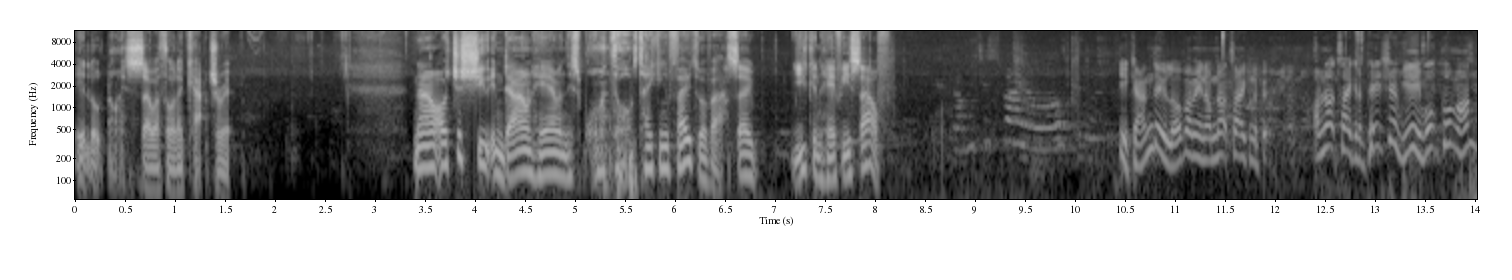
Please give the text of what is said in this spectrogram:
it looked nice. So I thought I'd capture it. Now I was just shooting down here and this woman thought I was taking a photo of her. So you can hear for yourself. You can do, love. I mean, I'm not taking a pi- I'm not taking a picture of you, What? come on.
